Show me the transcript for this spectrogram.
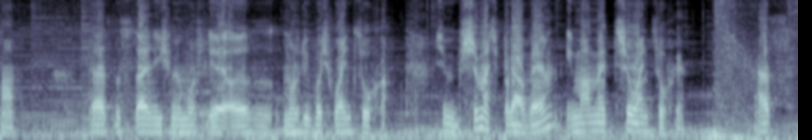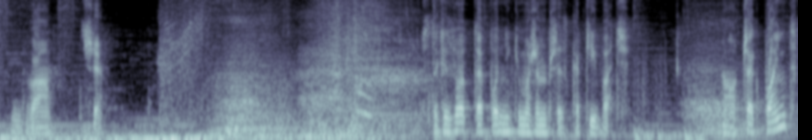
O. Teraz dostaliśmy możli możliwość łańcucha. Musimy trzymać prawym i mamy trzy łańcuchy. Raz, dwa, trzy. Takie złote płodniki możemy przeskakiwać. O, checkpoint.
